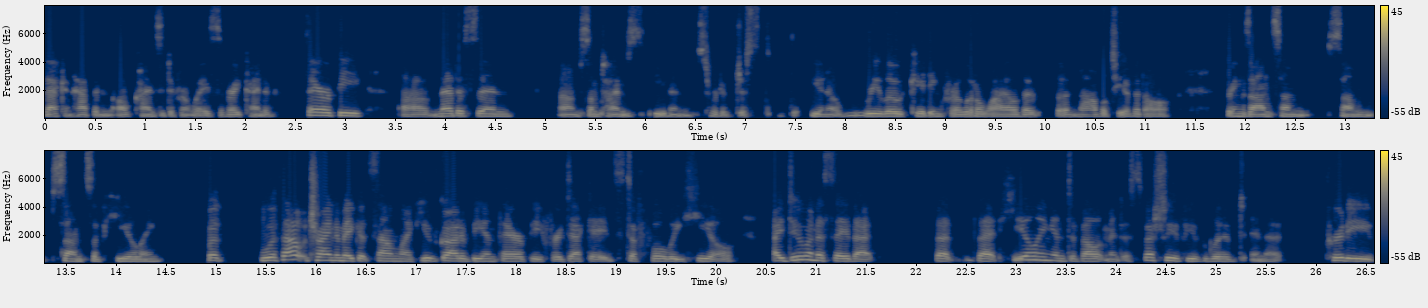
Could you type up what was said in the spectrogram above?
that can happen in all kinds of different ways. The right kind of therapy, uh, medicine, um, sometimes even sort of just you know relocating for a little while the the novelty of it all brings on some some sense of healing. But without trying to make it sound like you've got to be in therapy for decades to fully heal i do want to say that that that healing and development especially if you've lived in a pretty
